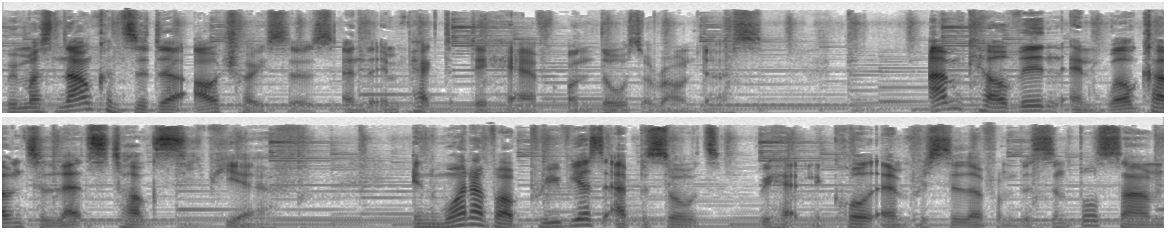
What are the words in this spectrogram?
We must now consider our choices and the impact they have on those around us. I'm Kelvin, and welcome to Let's Talk CPF. In one of our previous episodes, we had Nicole and Priscilla from The Simple Sum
